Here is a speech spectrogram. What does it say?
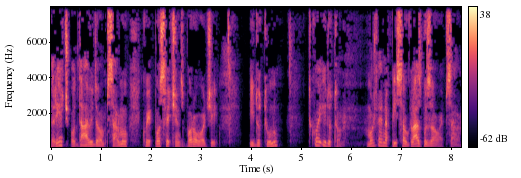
Riječ o Davidovom psalmu koji je posvećen zborovođi Idutunu. Tko je Idutun? Možda je napisao glazbu za ovaj psalam.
